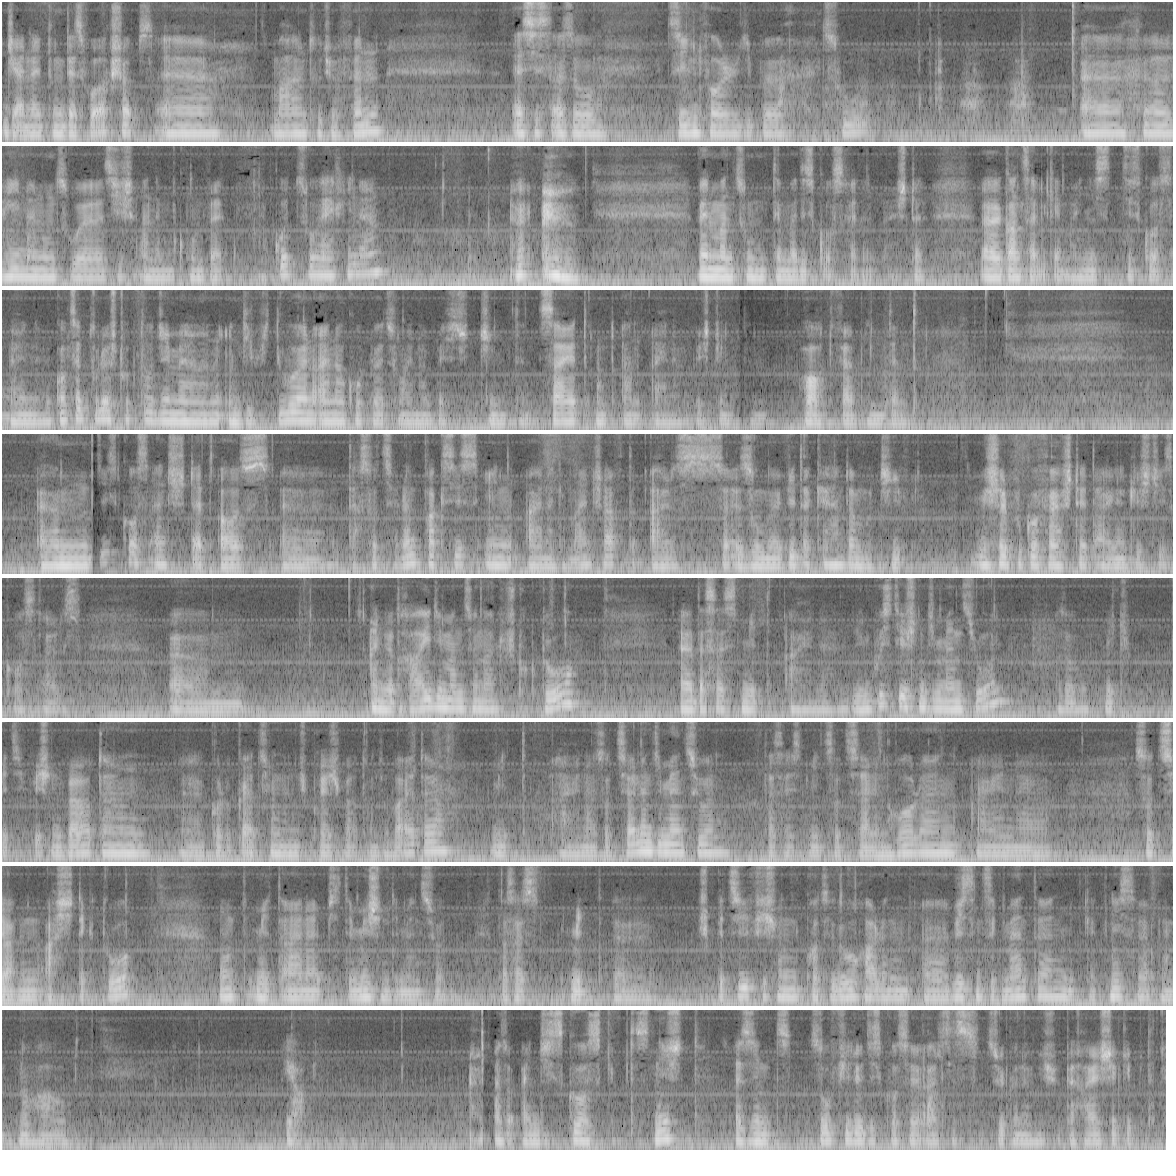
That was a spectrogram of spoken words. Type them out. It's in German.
die Einleitung des Workshops äh, machen zu dürfen. Es ist also sinnvoll, liebe Zuhörerinnen und Zuhörer, sich an dem Grundwerk gut zu erinnern, wenn man zum Thema Diskurs reden möchte. Äh, ganz allgemein ist Diskurs eine konzeptuelle Struktur, die mehrere Individuen einer Gruppe zu einer bestimmten Zeit und an einem bestimmten Ort verbindet. Ähm, Diskurs entsteht aus äh, der sozialen Praxis in einer Gemeinschaft als Summe wiederkehrender Motive. Michel Foucault versteht eigentlich Diskurs als ähm, eine dreidimensionale Struktur, äh, das heißt mit einer linguistischen Dimension, also mit spezifischen Wörtern, äh, Kollokationen, Sprechwörtern und so weiter, mit einer sozialen Dimension, das heißt mit sozialen Rollen, einer sozialen Architektur und mit einer epistemischen Dimension, das heißt mit äh, spezifischen prozeduralen äh, Wissenssegmenten, mit Kenntnisse und Know-how. Ja, also ein Diskurs gibt es nicht. Es sind so viele Diskurse, als es sozioökonomische Bereiche gibt.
